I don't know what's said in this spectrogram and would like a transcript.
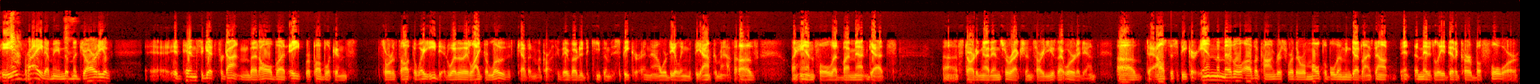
he yeah. is right. I mean, the majority of uh, it tends to get forgotten, but all but eight Republicans sort of thought the way he did, whether they liked or loathed Kevin McCarthy. They voted to keep him as Speaker, and now we're dealing with the aftermath of a handful led by Matt Gaetz. Uh, starting that insurrection, sorry to use that word again, uh, to oust a speaker in the middle of a Congress where there were multiple looming deadlines. Now, admittedly, it did occur before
